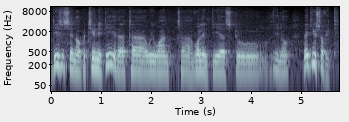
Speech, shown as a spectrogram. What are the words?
this is an opportunity that uh, we want uh, volunteers to, you know, make use of it.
